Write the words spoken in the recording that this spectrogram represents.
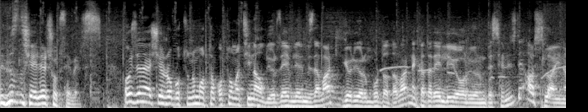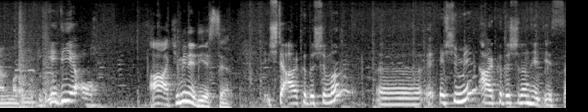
Ve hızlı şeyleri çok severiz. O yüzden her şey robotunu, moto- otomatiğini alıyoruz. Evlerimizde var ki görüyorum burada da var. Ne kadar elle yoğuruyorum deseniz de asla inanmadım bu duruma. Hediye o. Aa kimin hediyesi? İşte arkadaşımın, e, eşimin arkadaşının hediyesi.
